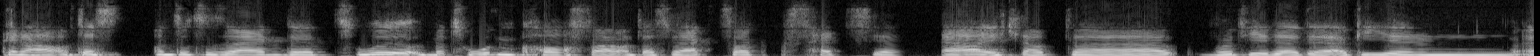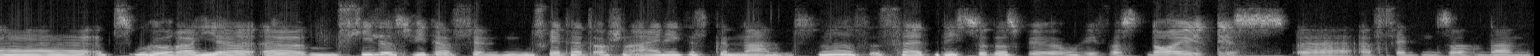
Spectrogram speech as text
Genau, und das und sozusagen der Tool- und Methodenkoffer und das Werkzeugset. Ja, ich glaube, da wird jeder der agilen äh, Zuhörer hier ähm, vieles wiederfinden. Fred hat auch schon einiges genannt. Ne? Es ist halt nicht so, dass wir irgendwie was Neues äh, erfinden, sondern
